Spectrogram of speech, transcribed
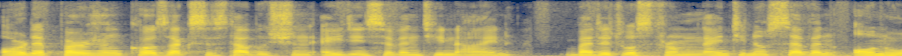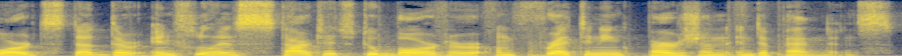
or the Persian Cossacks established in 1879, but it was from 1907 onwards that their influence started to border on threatening Persian independence.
